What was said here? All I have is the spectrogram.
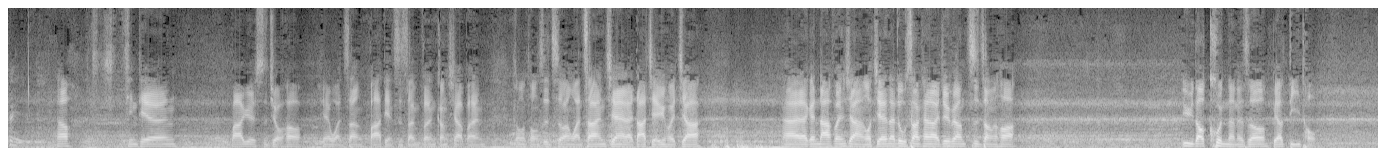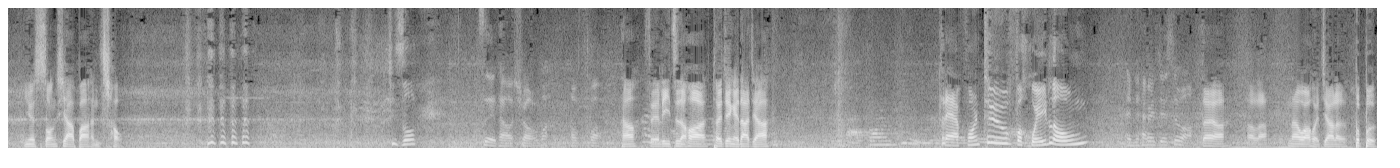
对，好，今天八月十九号，现在晚上八点十三分，刚下班，跟我同事吃完晚餐，现在来搭捷运回家。来来跟大家分享，我今天在路上看到一句非常智障的话：遇到困难的时候不要低头，因为双下巴很丑。据说，这也太好笑了吧，好吧。好，这个励志的话推荐给大家。Platform Two for 回笼。哎，你还没结束啊？对啊，好了，那我要回家了，啵啵。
